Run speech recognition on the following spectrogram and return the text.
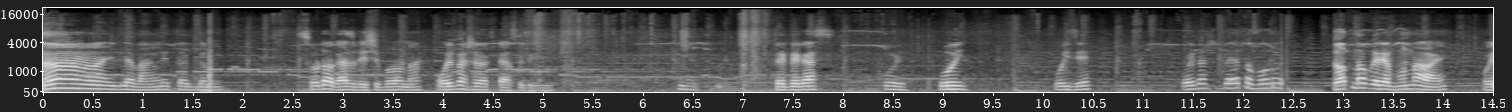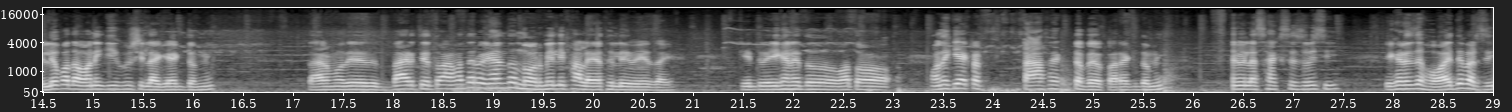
না না না এগুলা ভাঙলে তো একদম ছোট গাছ বেশি বড় না ওই পাশেও একটা আছে দেখি। পেঁপে গাছ? কই? ওই ওই যে। ওই পাশে তো এত বড় যত্ন করে বোনা হয়, হইলে পাতা অনেকই খুশি লাগে একদমই। তার মধ্যে বাড়িতে তো আমাদের ওইখানে তো নর্মালি ফালাইয়া তুলে হয়ে যায়। কিন্তু এইখানে তো অত অনেকই একটা টাফ একটা ব্যাপার একদমই। মিলা সাকসেস হয়েছি এখানে যে হওয়াইতে পারছি,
